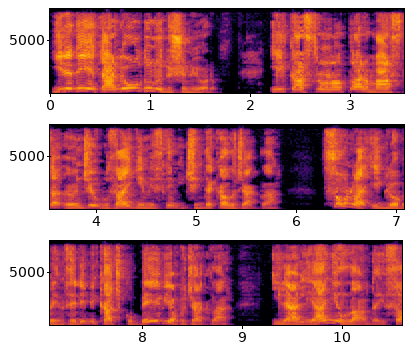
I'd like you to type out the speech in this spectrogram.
Yine de yeterli olduğunu düşünüyorum. İlk astronotlar Mars'ta önce uzay gemisinin içinde kalacaklar. Sonra iglo benzeri birkaç kubbe ev yapacaklar. İlerleyen yıllarda ise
